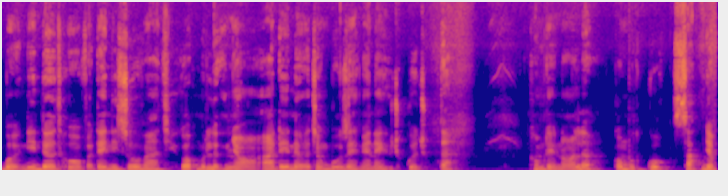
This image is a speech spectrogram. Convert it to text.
bởi Neanderthal và Denisova chỉ góp một lượng nhỏ ADN ở trong bộ gen ngày nay của chúng ta. Không thể nói là có một cuộc sáp nhập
